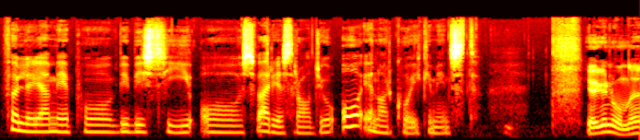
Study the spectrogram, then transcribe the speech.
følger jeg med på BBC og Sveriges Radio, og NRK ikke minst. Jørgen Lone,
